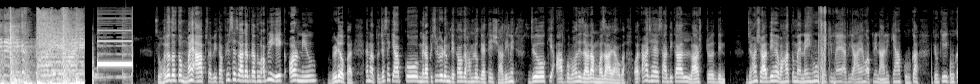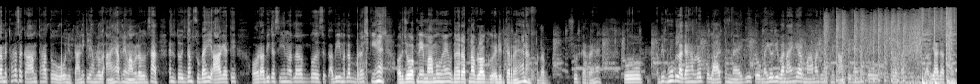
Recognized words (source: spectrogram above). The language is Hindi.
सो हेलो दोस्तों मैं आप सभी का फिर से स्वागत करता हूँ अपनी एक और न्यू वीडियो पर। है ना? तो जैसे कि आपको मेरा पिछले वीडियो में देखा होगा हम लोग गए थे शादी में जो कि आपको बहुत ही ज़्यादा मज़ा आया होगा। और आज है शादी का लास्ट दिन। जहाँ शादी है, वहाँ तो मैं नहीं हूँ, क्योंकि मैं अभी आया हूँ अपनी नानी के यहाँ कुहका। क्योंकि कुहका में थोड़ा सा काम था तो वो निपटाने के लिए हम लोग आए हैं अपने मामा लोगों के साथ। है ना तो एकदम सुबह ही आ गए थे और अभी का सीन मतलब अभी मतलब ब्रश किए हैं और जो अपने मामू हैं, उधर अपना ब्लॉग एडिट कर रहे हैं ना? मतलब शूट कर रहे हैं। तो अभी भूख लगा है हम लोग तो लाए थे मैगी तो मैगी वगी बनाएँगे और मामा जो है अपने काम पे गए हैं तो थोड़ा सा अभी आ जाते हैं।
